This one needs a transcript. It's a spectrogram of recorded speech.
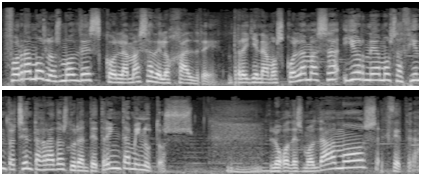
Forramos los moldes con la masa del hojaldre, rellenamos con la masa y horneamos a 180 grados durante 30 minutos. Luego desmoldamos, etc.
